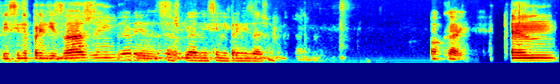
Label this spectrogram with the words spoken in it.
de ensino-aprendizagem. Melhor é, vamos pegar no ensino-aprendizagem. Ok. Um,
